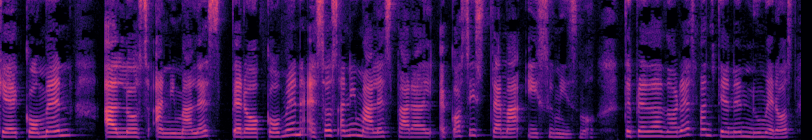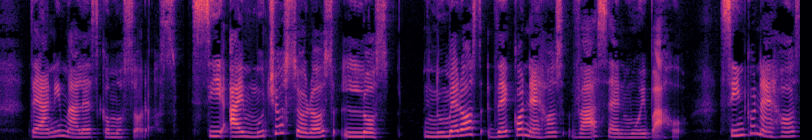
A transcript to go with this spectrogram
que comen a los animales, pero comen esos animales para el ecosistema y su mismo. Depredadores mantienen números de animales como zorros. Si hay muchos zorros, los números de conejos va a ser muy bajo. Sin conejos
